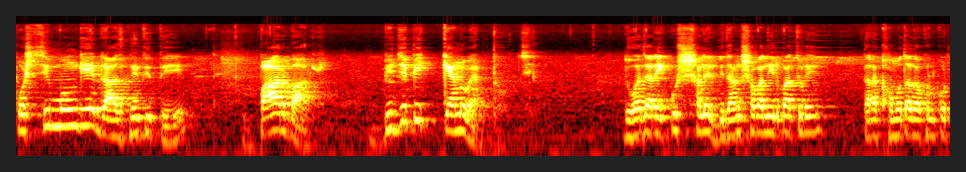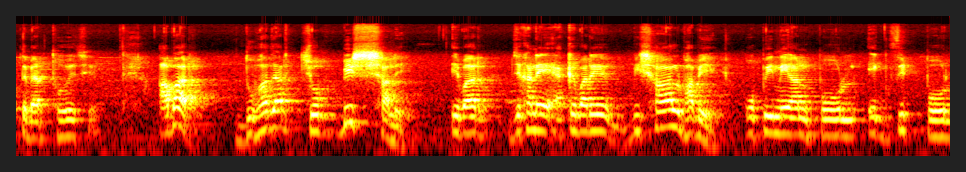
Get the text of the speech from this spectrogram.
পশ্চিমবঙ্গের রাজনীতিতে বারবার বিজেপি কেন ব্যর্থ হচ্ছে? দু হাজার একুশ সালের বিধানসভা নির্বাচনে তারা ক্ষমতা দখল করতে ব্যর্থ হয়েছে। আবার দু হাজার চব্বিশ সালে এবার যেখানে একেবারে বিশালভাবে ওপিনিয়ন পোল এক্সিট পোল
